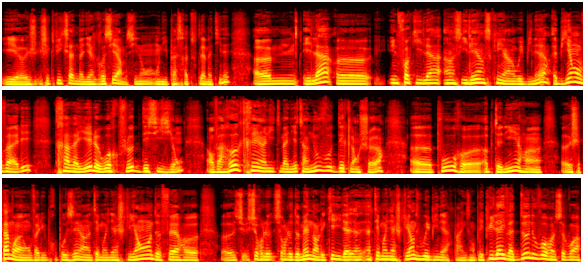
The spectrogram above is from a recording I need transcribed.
et euh, j'explique ça de manière grossière, mais sinon on y passera toute la matinée. Euh, et là, euh, une fois qu'il a il est inscrit à un webinaire, eh bien on va aller travailler le workflow de décision. On va recréer un lead magnet, un nouveau déclencheur pour obtenir, je sais pas moi, on va lui proposer un témoignage client, de faire sur le sur le domaine dans lequel il a un témoignage client du webinaire par exemple. Et puis là, il va de nouveau recevoir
